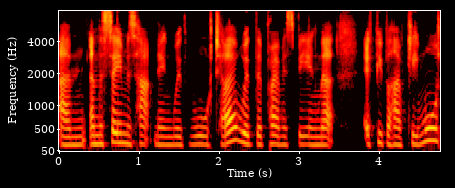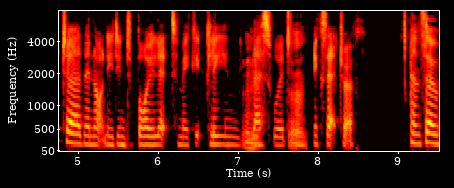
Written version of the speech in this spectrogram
Um, and the same is happening with water, with the premise being that if people have clean water, they're not needing to boil it to make it clean, mm. less wood, mm. etc. And so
